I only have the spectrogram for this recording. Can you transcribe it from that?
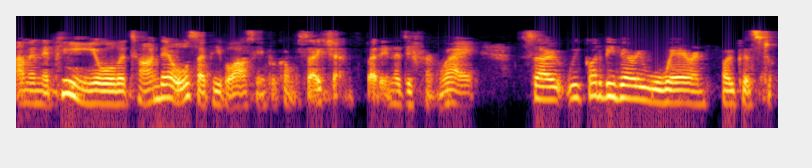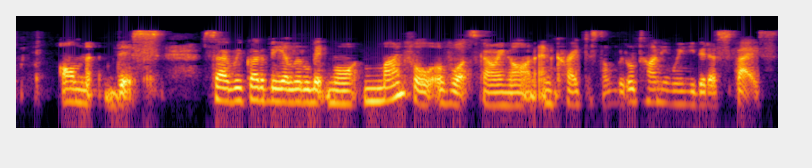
um, and they're pinging you all the time. There are also people asking for conversation, but in a different way. So we've got to be very aware and focused on this. So we've got to be a little bit more mindful of what's going on and create just a little tiny weeny bit of space.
